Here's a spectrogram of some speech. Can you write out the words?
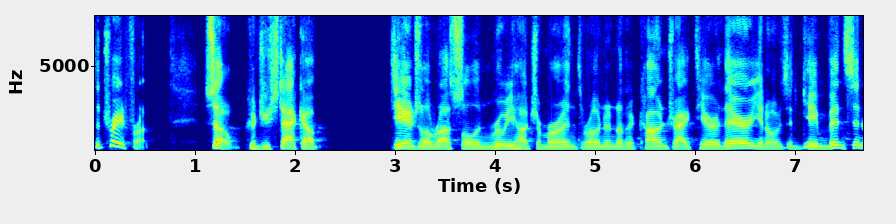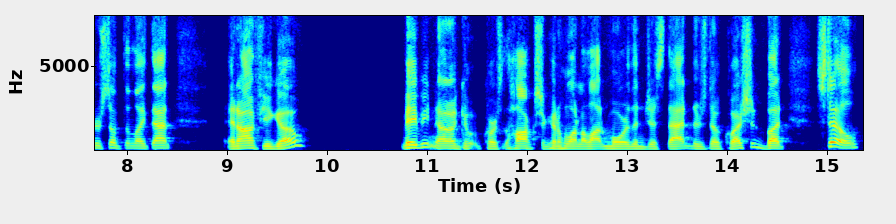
the trade front. So, could you stack up D'Angelo Russell and Rui Hachimura and throw in another contract here or there? You know, is it Gabe Vincent or something like that? And off you go. Maybe. not. of course, the Hawks are going to want a lot more than just that. There's no question. But still,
